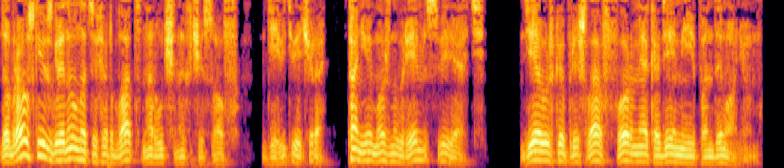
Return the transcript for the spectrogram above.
Дубровский взглянул на циферблат наручных часов. Девять вечера. По ней можно время сверять. Девушка пришла в форме Академии Пандемониум.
